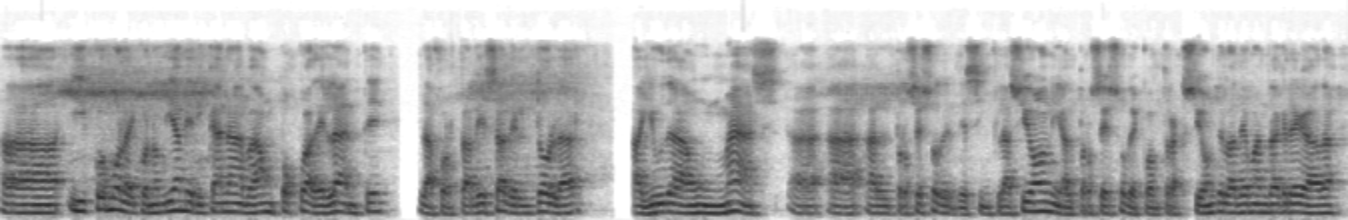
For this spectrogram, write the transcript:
ah, y como la economía americana va un poco adelante, la fortaleza del dólar ayuda aún más al proceso de desinflación y al proceso de contracción de la demanda agregada,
